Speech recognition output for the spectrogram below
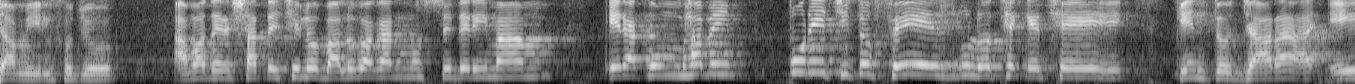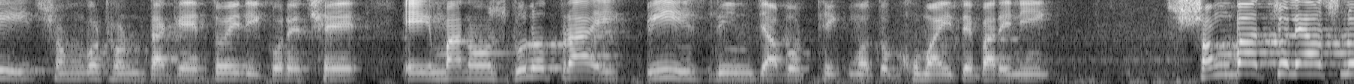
জামিল হুজুর, আমাদের সাথে ছিল বালুবাগান মসজিদের ইমাম। এরকমভাবে পরিচিত ফেসগুলো থেকেছে, কিন্তু যারা এই সংগঠনটাকে তৈরি করেছে এই মানুষগুলো প্রায় বিশ দিন যাবৎ ঠিক মতো ঘুমাইতে পারেনি। সংবাদ চলে আসলো,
